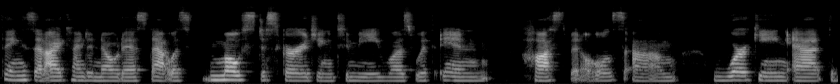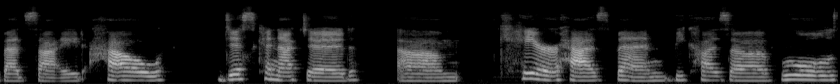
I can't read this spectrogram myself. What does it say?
things that I kind of noticed that was most discouraging to me was within hospitals, um, working at the bedside, how disconnected um, care has been because of rules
